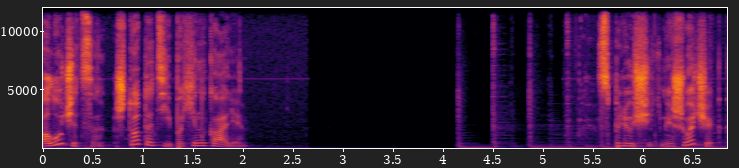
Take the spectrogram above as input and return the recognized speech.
Получится что-то типа хинкали – Сплющить мешочек,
